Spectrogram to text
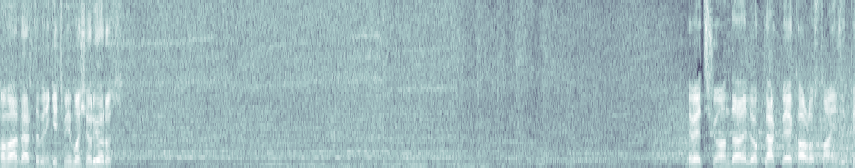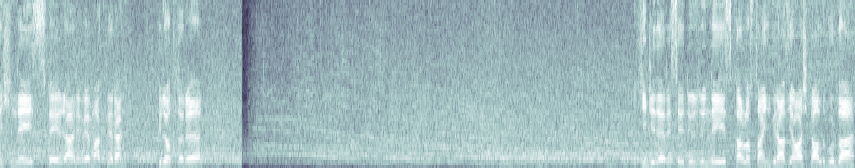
Ama Verstappen'i geçmeyi başarıyoruz. Evet şu anda Leclerc ve Carlos Sainz'in peşindeyiz. Ferrari ve McLaren pilotları İkinci DRS düzlüğündeyiz. Carlos Sainz biraz yavaş kaldı burada.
